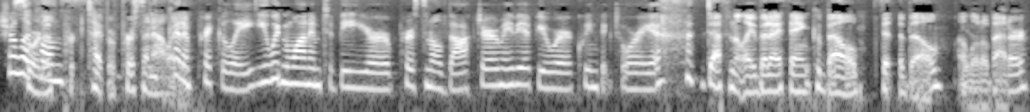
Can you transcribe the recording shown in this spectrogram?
Sherlock sort Holmes of per- type of personality. Kind of prickly. You wouldn't want him to be your personal doctor, maybe if you were Queen Victoria. Definitely, but I think Bell fit the bill a yeah. little better.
